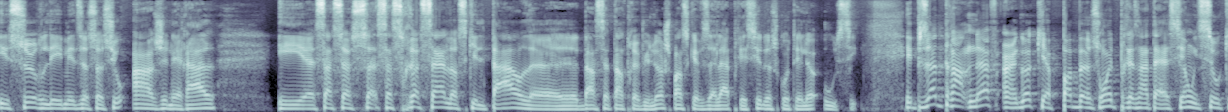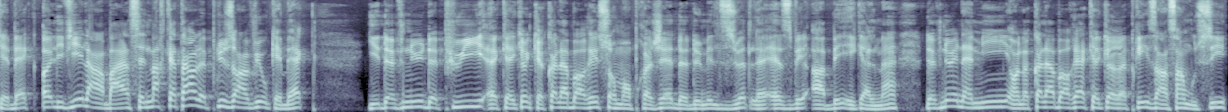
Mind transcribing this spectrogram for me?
et sur les médias sociaux en général. Et euh, ça, se ressent lorsqu'il parle euh, dans cette entrevue-là. Je pense que vous allez apprécier de ce côté-là aussi. Épisode 39, un gars qui n'a pas besoin de présentation ici au Québec, Olivier Lambert. C'est le marketeur le plus en vue au Québec. Il est devenu depuis euh, quelqu'un qui a collaboré sur mon projet de 2018, le SVAB également. Devenu un ami, on a collaboré à quelques reprises ensemble aussi.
